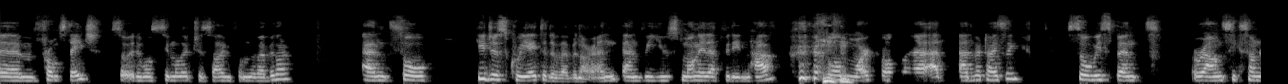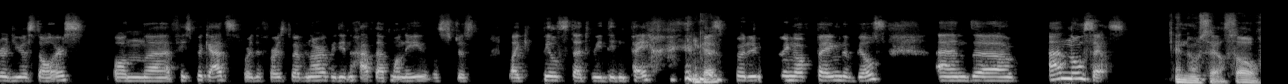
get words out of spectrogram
um, from stage. So it was similar to selling from the webinar. And so he just created a webinar and, and we used money that we didn't have on mark on uh, ad- advertising. So we spent around 600 US dollars on uh, Facebook ads for the first webinar. We didn't have that money. It was just like bills that we didn't pay. Okay. just putting off paying the bills and, uh, and no sales. And no sales. Oh.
